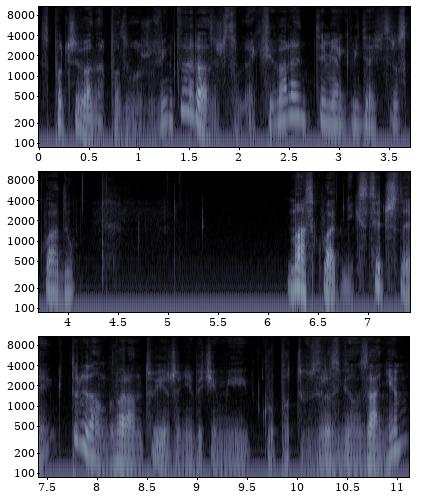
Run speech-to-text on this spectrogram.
spoczywa na podłożu Winklera, zresztą ekwiwalentnym, jak widać z rozkładu. Ma składnik styczny, który nam gwarantuje, że nie będziemy mieli kłopotów z rozwiązaniem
